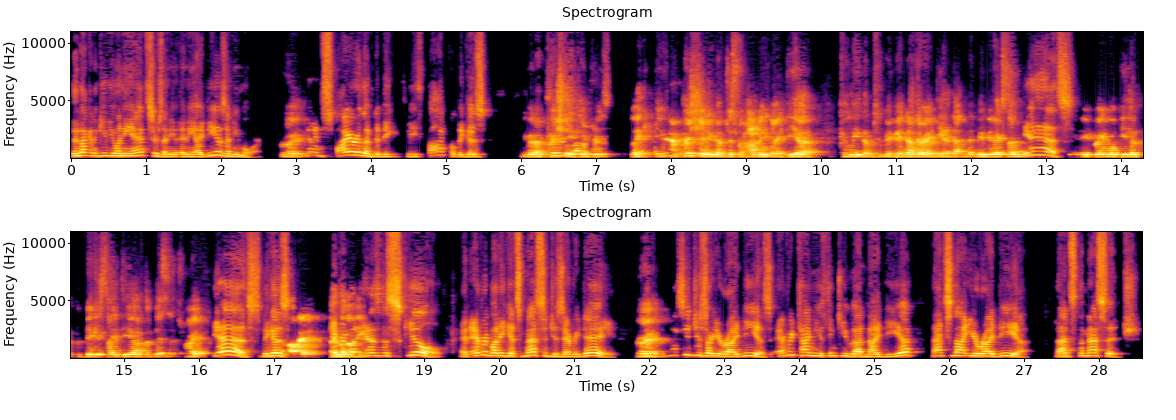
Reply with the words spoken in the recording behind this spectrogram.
They're not going to give you any answers, any any ideas anymore Right. you gotta inspire them to be to be thoughtful because you're going to appreciate them. Like even appreciating them just for having an idea can lead them to maybe another idea that maybe next time yes they bring will be the, biggest idea of the business. Right. yes because I love it. I love everybody has a skill and everybody gets messages every day Right. messages are your ideas every time you think you got an idea that's not your idea that's the message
